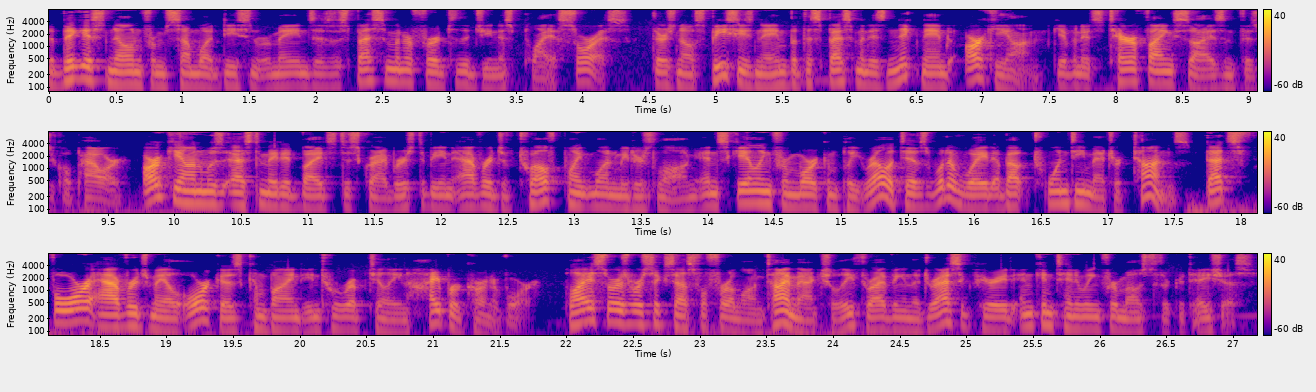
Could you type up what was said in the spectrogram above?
The biggest known from somewhat decent remains is a specimen referred to the genus Pliosaurus. There's no species name, but the specimen is nicknamed Archaon, given its terrifying size and physical power. Archaon was estimated by its describers to be an average of 12.1 meters long, and scaling from more complete relatives would have weighed about 20 metric tons. That's four average male orcas combined into a reptilian hypercarnivore. Pliosaurs were successful for a long time, actually, thriving in the Jurassic period and continuing for most of the Cretaceous.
